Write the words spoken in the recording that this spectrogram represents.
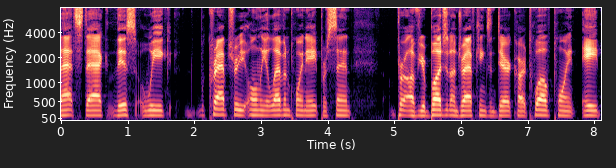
that stack this week. Crabtree only 11.8% of your budget on DraftKings and Derek Carr 12.8.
